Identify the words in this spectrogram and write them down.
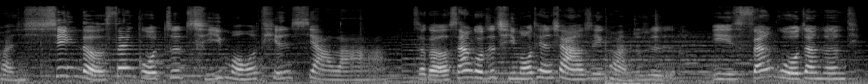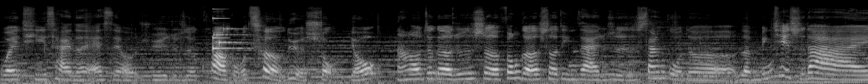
款新的《三国之奇谋天下》啦。这个《三国之奇谋天下》是一款就是以三国战争为题材的 SLG，就是跨国策略手游。然后这个就是设风格设定在就是三国的冷兵器时代，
